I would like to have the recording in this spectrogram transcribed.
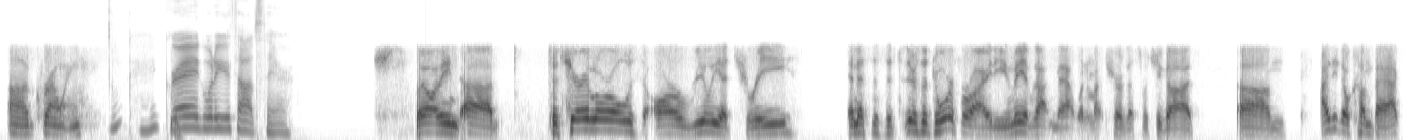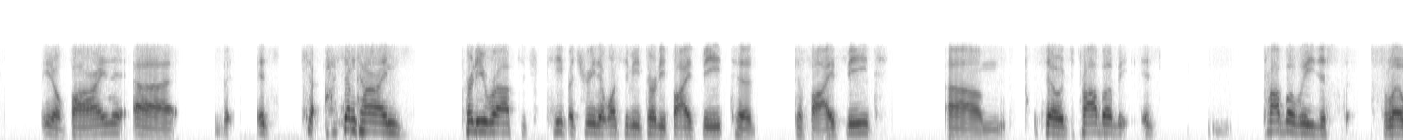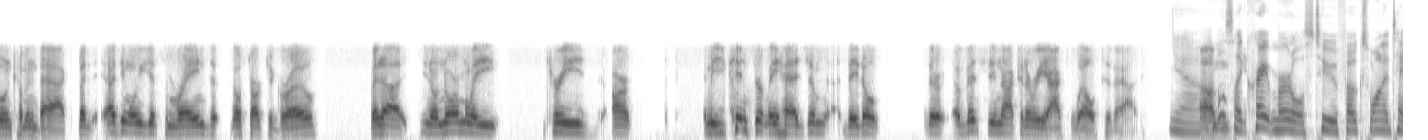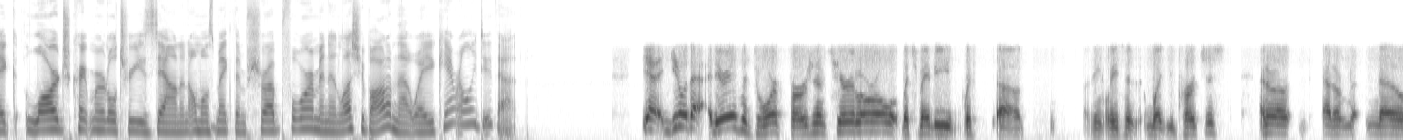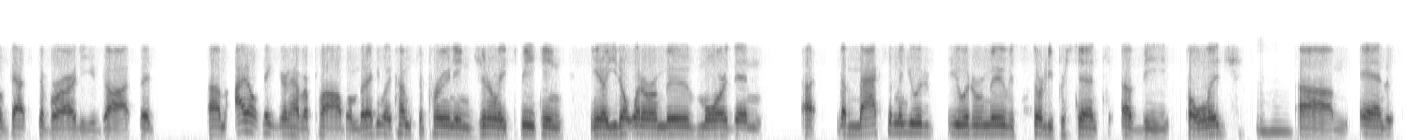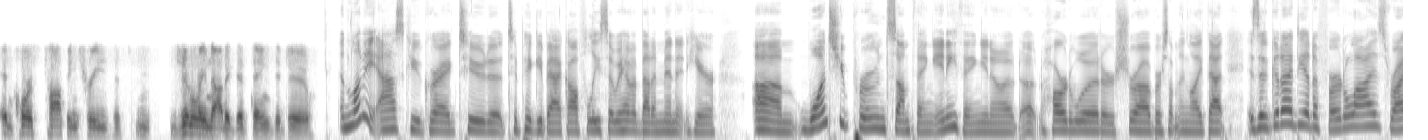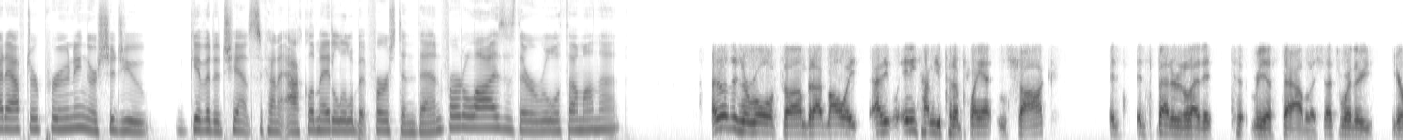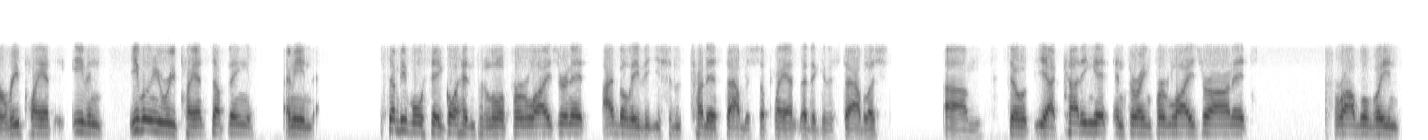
uh, growing. Okay. Greg, what are your thoughts there? Well, I mean, uh, so cherry laurels are really a tree, and this is a, there's a dwarf variety. You may have gotten that one. I'm not sure if that's what you got. Um, I think they'll come back, you know, fine. Uh, but it's sometimes pretty rough to keep a tree that wants to be 35 feet to to five feet. Um, so it's probably it's probably just slow in coming back. But I think when we get some rains, they'll start to grow. But uh, you know, normally trees aren't. I mean, you can certainly hedge them. They don't. They're eventually not going to react well to that. Yeah, um, almost like crepe myrtles too. Folks want to take large crepe myrtle trees down and almost make them shrub form, and unless you bought them that way, you can't really do that. Yeah, you know that there is a dwarf version of cherry laurel, which maybe with uh, I think Lisa, what you purchased. I don't know. I don't know if that's the variety you got, but um, I don't think you're going to have a problem. But I think when it comes to pruning, generally speaking, you know, you don't want to remove more than uh, the maximum you would you would remove is 30% of the foliage, mm-hmm. um, and, and of course, topping trees is generally not a good thing to do. And let me ask you, Greg, too, to to piggyback off Lisa. We have about a minute here. Um, once you prune something, anything, you know, a, a hardwood or shrub or something like that, is it a good idea to fertilize right after pruning, or should you give it a chance to kind of acclimate a little bit first and then fertilize? Is there a rule of thumb on that? I know there's a rule of thumb, but I'm always I think anytime you put a plant in shock, it's it's better to let it reestablish. That's whether you're replant even even when you replant something. I mean, some people will say go ahead and put a little fertilizer in it. I believe that you should try to establish the plant that it get established. Um, so yeah, cutting it and throwing fertilizer on it probably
